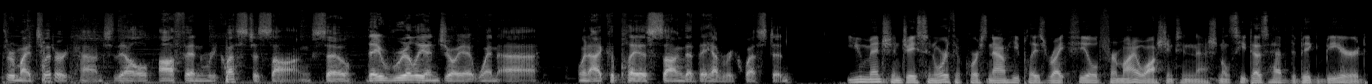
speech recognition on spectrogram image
Through my Twitter account, they'll often request a song, so they really enjoy it when uh, when I could play a song that they have requested. You mentioned Jayson Werth, of course. Now he plays right field for my Washington Nationals. He does have the big beard.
